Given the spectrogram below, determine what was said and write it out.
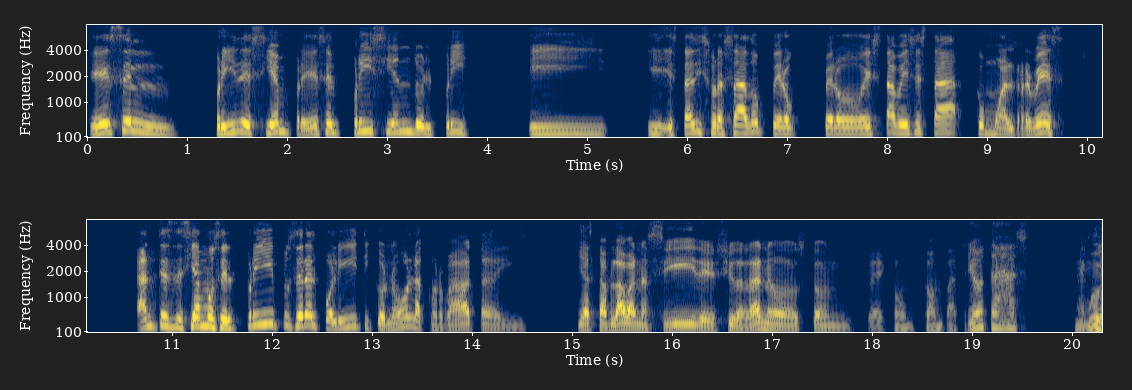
es el PRI de siempre, es el PRI siendo el PRI y, y está disfrazado, pero, pero esta vez está como al revés antes decíamos el PRI, pues era el político, ¿no? La corbata y, y hasta hablaban así de ciudadanos con, eh, con, con patriotas. Muy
